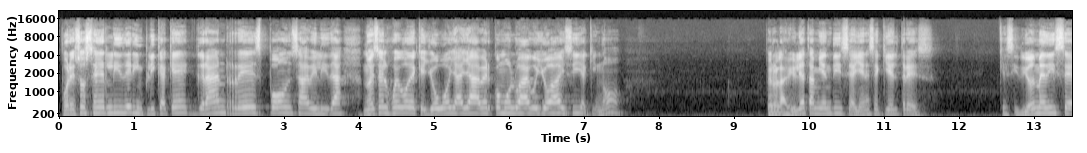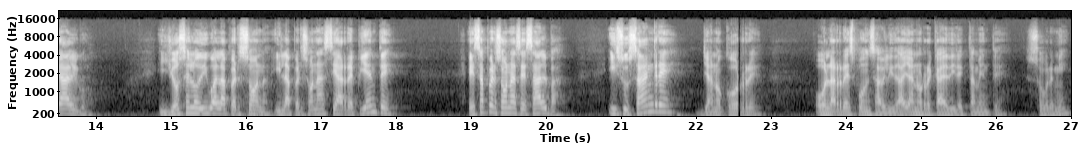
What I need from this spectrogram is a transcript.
Por eso ser líder implica que gran responsabilidad. No es el juego de que yo voy allá a ver cómo lo hago y yo, ay, sí, aquí no. Pero la Biblia también dice ahí en Ezequiel 3 que si Dios me dice algo y yo se lo digo a la persona y la persona se arrepiente, esa persona se salva y su sangre ya no corre o la responsabilidad ya no recae directamente sobre mí.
